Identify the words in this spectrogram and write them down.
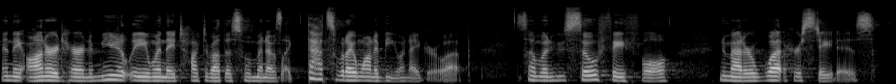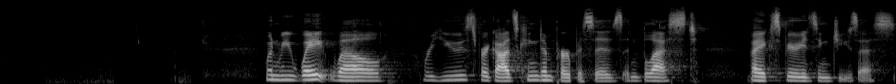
and they honored her. And immediately, when they talked about this woman, I was like, that's what I want to be when I grow up. Someone who's so faithful no matter what her state is. When we wait well, we're used for God's kingdom purposes and blessed by experiencing Jesus.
